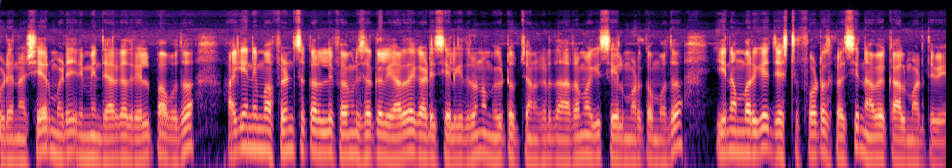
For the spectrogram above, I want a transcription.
ವಿಡಿಯೋನ ಶೇರ್ ಮಾಡಿ. ನಿಮ್ಮಿಂದ ಯಾರಿಗಾದ್ರೂ ಹೆಲ್ಪ್ ಆಗ್ಬೋದು. ಹಾಗೆ ನಿಮ್ಮ ಫ್ರೆಂಡ್ ಸರ್ಕಲಲ್ಲಿ ಫ್ಯಾಮಿಲಿ ಸರ್ಕಲ್ ಯಾರದೇ ಗಾಡಿ ಸೇಲ್ಗಿದ್ರು ನಮ್ಮ ಯೂಟ್ಯೂಬ್ ಚಾನಲ್ ಕಡೆ ಆರಾಮಾಗಿ ಸೇಲ್ ಮಾಡ್ಕೊಬೋದು. ಈ ನಂಬರ್ಗೆ ಜಸ್ಟ್ ಫೋಟೋಸ್ ಕಳಿಸಿ ನಾವೇ ಕಾಲ್ ಮಾಡ್ತೀವಿ.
